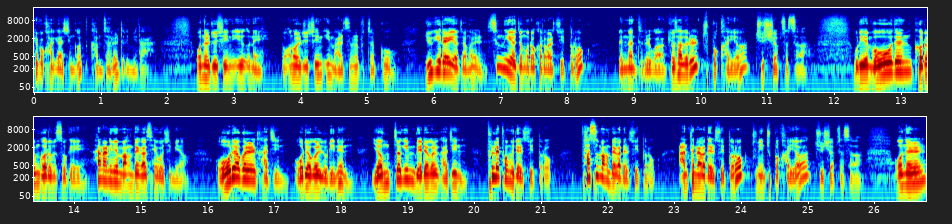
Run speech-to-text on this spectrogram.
회복하게 하신 것 감사를 드립니다. 오늘 주신 이 은혜 또 오늘 주신 이 말씀을 붙잡고 6일의 여정을 승리의 여정으로 걸어갈 수 있도록 렘넌트들과 교사들을 축복하여 주시옵소서. 우리의 모든 걸음걸음 속에 하나님의 망대가 세워지며 오력을 가진 오력을 누리는 영적인 매력을 가진 플랫폼이 될 수 있도록 파수망대가 될 수 있도록 안테나가 될 수 있도록 주님 축복하여 주시옵소서. 오늘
